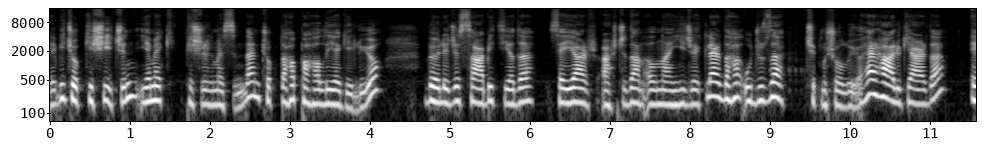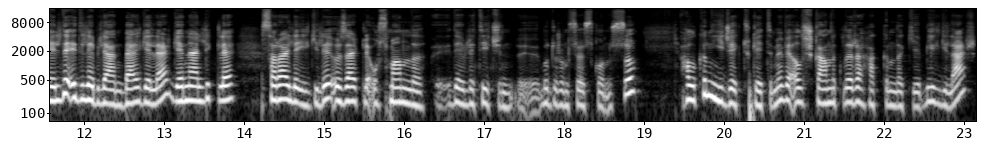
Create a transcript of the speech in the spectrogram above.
e, birçok kişi için yemek pişirilmesinden çok daha pahalıya geliyor. Böylece sabit ya da seyyar aşçıdan alınan yiyecekler daha ucuza çıkmış oluyor. Her halükarda elde edilebilen belgeler genellikle sarayla ilgili özellikle Osmanlı e, Devleti için e, bu durum söz konusu halkın yiyecek tüketimi ve alışkanlıkları hakkındaki bilgiler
